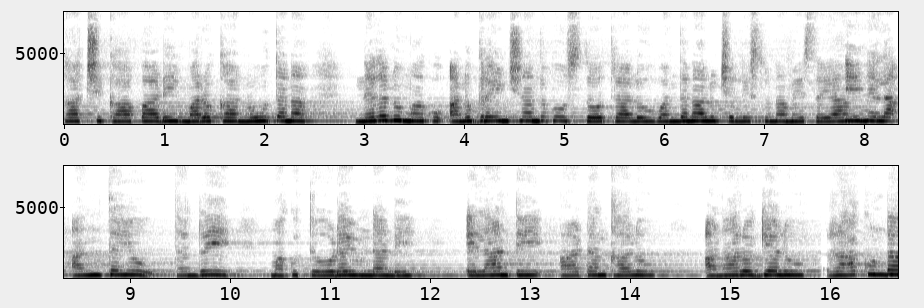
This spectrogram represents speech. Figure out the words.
కాచి కాపాడి మరొక నూతన నెలను మాకు అనుగ్రహించినందుకు స్తోత్రాలు వందనాలు చెల్లిస్తున్నాం ఏసయ్య. ఈ నెల అంతయు తండ్రి మాకు తోడై ఉండండి. ఎలాంటి ఆటంకాలు అనారోగ్యాలు రాకుండా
